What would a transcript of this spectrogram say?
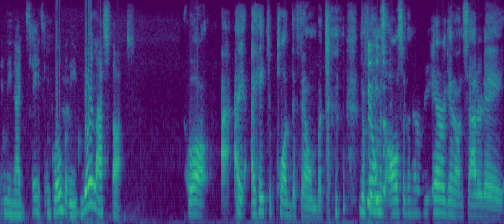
in the United States and globally. Your last thoughts? Well, I, I hate to plug the film, but the film is also going to re-air again on Saturday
